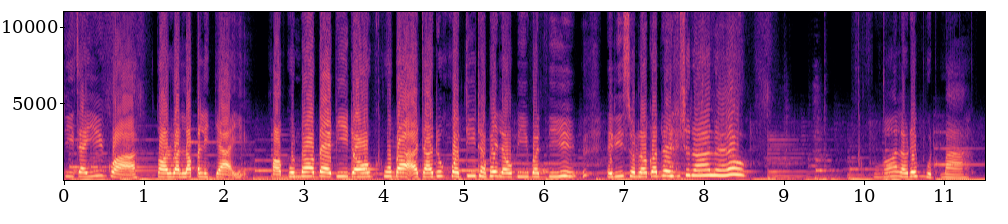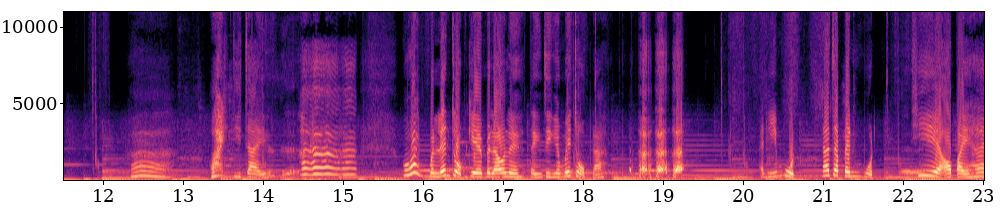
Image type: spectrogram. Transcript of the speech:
ดีใจยิ่งกว่าตอนวันรับปริญญาอีก ขอบคุณพ่อแม่พี่น้องครูบาอาจารย์ทุกคนที่ทำให้เรามีวันนี้ ในที่สุดเราก็ได้ชนะแล้วโอ้เราได้หมุดมาอ่าโอ้ยดีใจฮ่าฮ่าฮ่าโอ้ยเหมือนเล่นจบเกมไปแล้วเลย แต่จริงๆยังไม่จบนะ อันนี้หมุดน่าจะเป็นหมุดที่เอาไปให้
